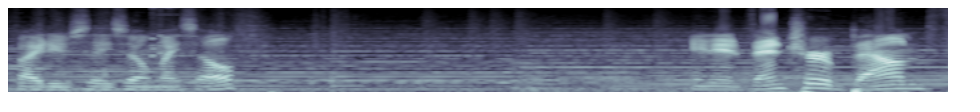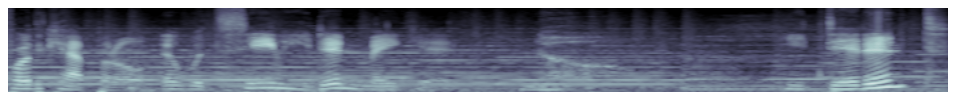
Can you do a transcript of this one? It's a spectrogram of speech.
if I do say so myself. An adventure bound for the capital. It would seem he didn't make it. He didn't?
